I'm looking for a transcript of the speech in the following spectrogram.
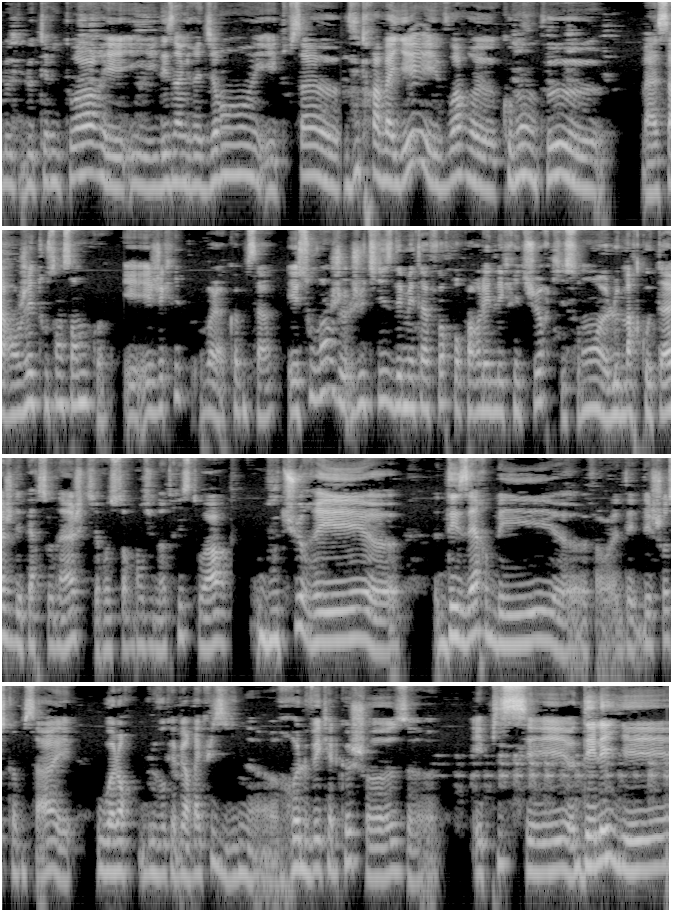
le, territoire et, et, les ingrédients et, tout ça. Euh, vous travaillez et voir euh, comment on peut bah, s'arranger tous ensemble quoi. Et, j'écris voilà comme ça. Et souvent j'utilise des métaphores pour parler de l'écriture qui sont euh, le marcotage des personnages qui ressortent dans une autre histoire, bouturer, euh, désherber, euh, enfin voilà, des, choses comme ça et ou alors le vocabulaire de la cuisine, euh, relever quelque chose, épicer, délayer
